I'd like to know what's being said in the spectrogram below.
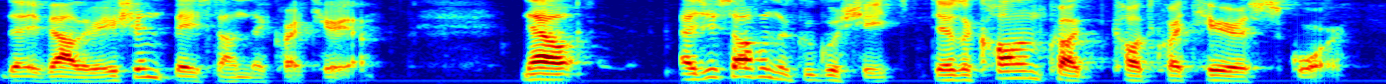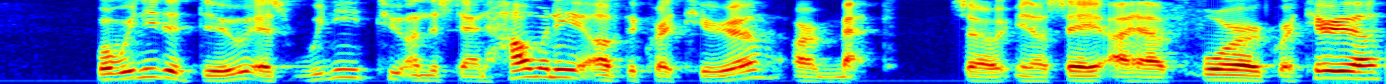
the evaluation based on the criteria. Now, as you saw from the Google Sheet, there's a column called, called criteria score what we need to do is we need to understand how many of the criteria are met. So, you know, say I have four criteria,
